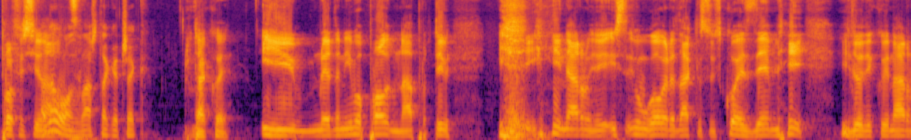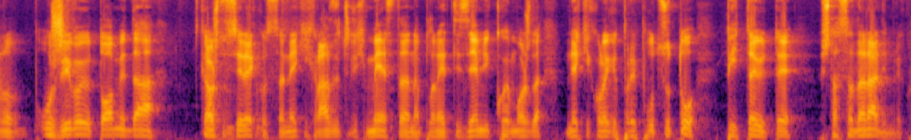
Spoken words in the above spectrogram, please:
profesionalca. on zna šta ga čeka. Tako je. I ne da nije imao problem, naprotiv. I, i naravno, i imamo govore dakle su iz koje zemlje i, ljudi koji naravno uživaju u tome da kao što si rekao, sa nekih različitih mesta na planeti Zemlji, koje možda neki kolege prvi put su tu, pitaju te šta sad da radim, rekao,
